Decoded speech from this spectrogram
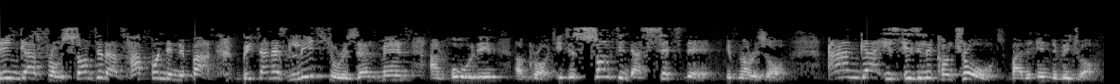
lingers from something that's happened in the past. Bitterness leads to resentment and holding a grudge. It is something that sits there if not resolved. Anger is easily controlled by the individual.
